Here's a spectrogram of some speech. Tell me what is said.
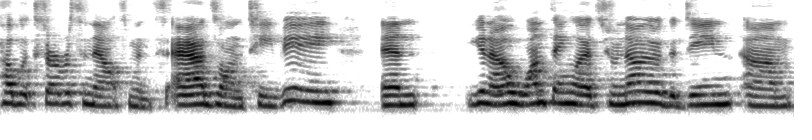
public service announcements, ads on TV. And, you know, one thing led to another. The dean um,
